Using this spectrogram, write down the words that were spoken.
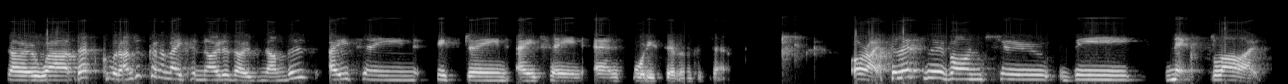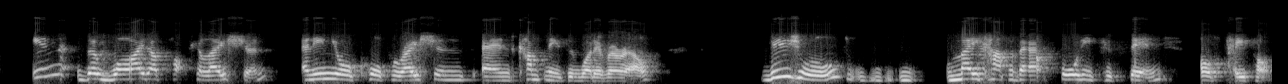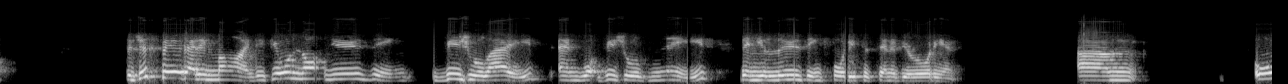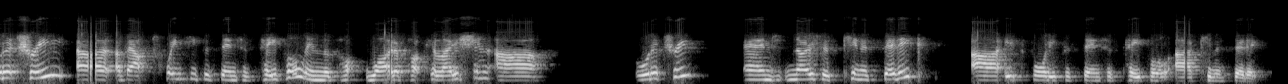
So uh, that's good. I'm just going to make a note of those numbers, 18, 15, 18 and 47%. All right, so let's move on to the Next slide. In the wider population and in your corporations and companies and whatever else, visuals make up about 40% of people. So just bear that in mind. If you're not using visual aids and what visuals need, then you're losing 40% of your audience. Um, Auditory, uh, about 20% of people in the po wider population are auditory, and notice kinesthetic uh, is 40% of people are kinesthetic.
